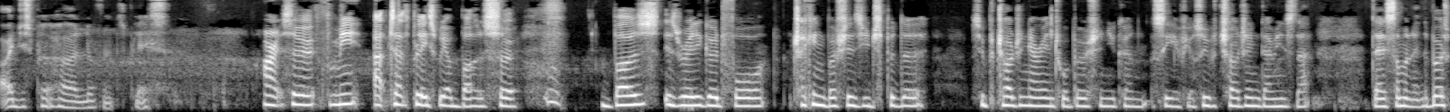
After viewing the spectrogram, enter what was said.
I just put her 11th place. Alright, so for me, at 10th place, we have Buzz. So, Buzz is really good for checking bushes. You just put the supercharging area into a bush and you can see if you're supercharging. That means that there's someone in the bush.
